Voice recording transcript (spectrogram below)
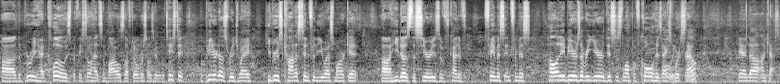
uh, the brewery had closed, but they still had some bottles left over, so I was able to taste it. But Peter does Ridgeway. He brews Coniston for the U.S. market. Uh, he does the series of kind of famous, infamous holiday beers every year. This is Lump of Coal, his Holy export stout, and uh, on cask.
